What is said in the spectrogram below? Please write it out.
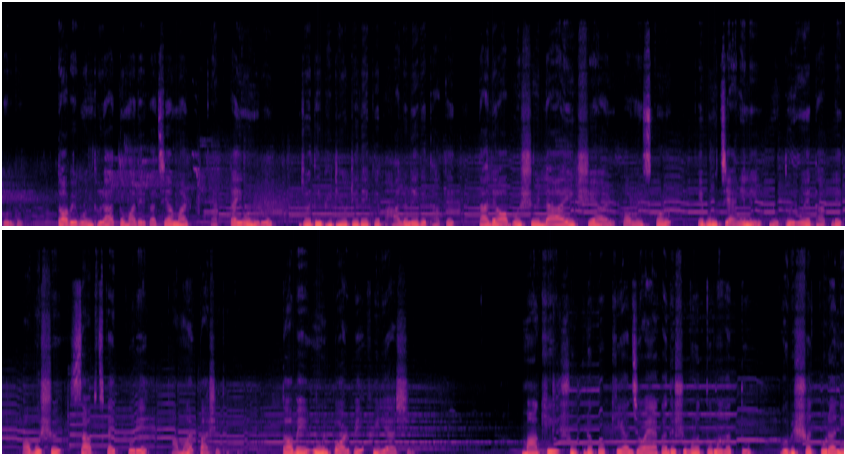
করব। তবে বন্ধুরা, তোমাদের কাছে আমার একটাই অনুরোধ যদি ভিডিওটি দেখে ভালো লেগে থাকে, তাহলে অবশ্যই লাইক, শেয়ার, কমেন্টস করো এবং চ্যানেলে নতুন হয়ে থাকলে অবশ্যই সাবস্ক্রাইব করে আমার পাশে থেকে। তবে মূল পর্বে ফিরে আসি। মাঘী শুক্লপক্ষিয়া জয় একাদশী ব্রত মাহাত্ম ভবিষ্যৎ পুরাণে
